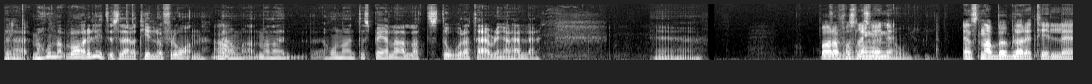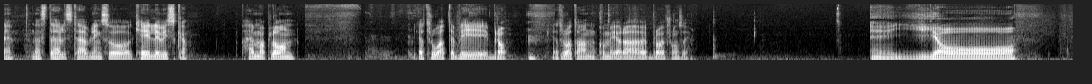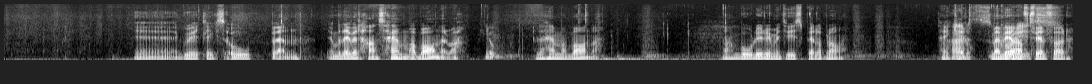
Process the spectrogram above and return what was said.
inte. men hon har varit lite sådär till och från. Ja. Man, man har, hon har inte spelat alla stora tävlingar heller. Eh, Bara få slänga in nog. en snabb bubblare till eh, nästa helgs tävling så Kaeli Viska. Hemmaplan. Jag tror att det blir bra. Jag tror att han kommer göra bra ifrån sig. Eh, ja. Eh, Great Lakes Open. Ja, men det är väl hans hemmabanor va? Jo. Eller hemmabana. Ja, han borde ju rimligtvis spela bra. Tänker Här jag. Men vi har haft fel förr.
